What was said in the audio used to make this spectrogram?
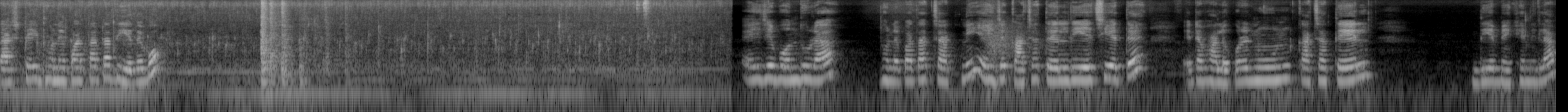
লাস্টে এই ধনে পাতাটা দিয়ে দেব। এই যে বন্ধুরা, ধনে পাতার চাটনি, এই যে কাঁচা তেল দিয়েছি এতে। এটা ভালো করে নুন, কাঁচা তেল দিয়ে মেখে নিলাম।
